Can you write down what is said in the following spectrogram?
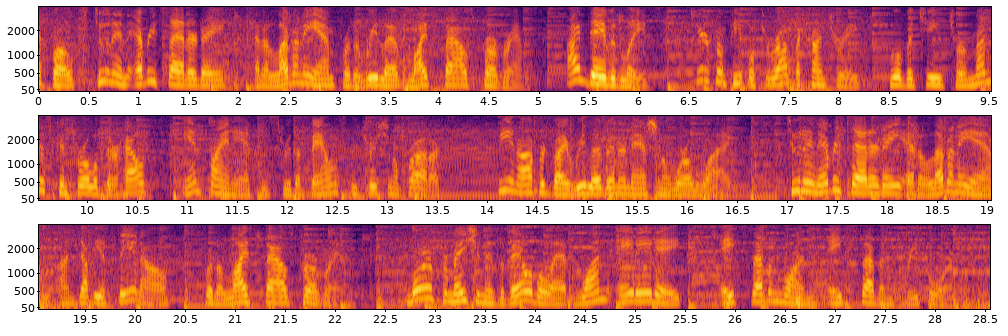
Hi, folks. Tune in every Saturday at 11 a.m. for the Reliv Lifestyles program. I'm David Leeds. Hear from people throughout the country who have achieved tremendous control of their health and finances through the balanced nutritional products being offered by Reliv International Worldwide. Tune in every Saturday at 11 a.m. on WCNO for the Lifestyles program. More information is available at 1 888 871 8734.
